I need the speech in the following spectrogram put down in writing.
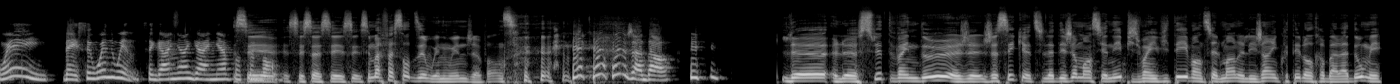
Oui, ben c'est win-win, c'est gagnant-gagnant pour tout le monde. C'est ça, c'est ma façon de dire win-win, je pense. J'adore. Le, le, Suite 22, je, je sais que tu l'as déjà mentionné, puis je vais inviter éventuellement les gens à écouter l'autre balado, mais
